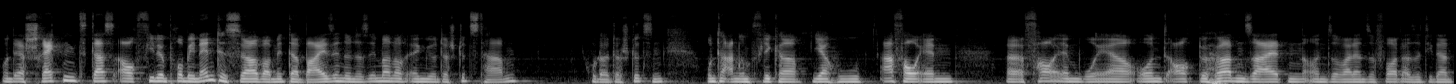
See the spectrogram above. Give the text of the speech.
und erschreckend, dass auch viele prominente Server mit dabei sind und das immer noch irgendwie unterstützt haben oder unterstützen. Unter anderem Flickr, Yahoo, AVM, äh, VMware und auch Behördenseiten und so weiter und so fort, also die dann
